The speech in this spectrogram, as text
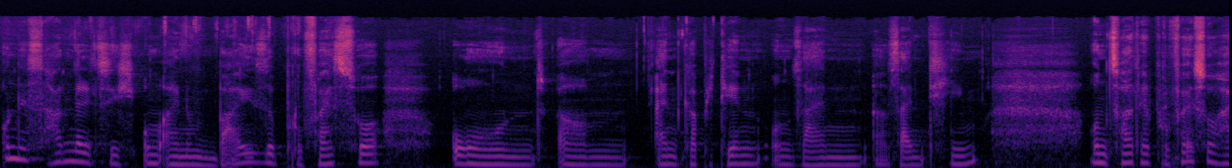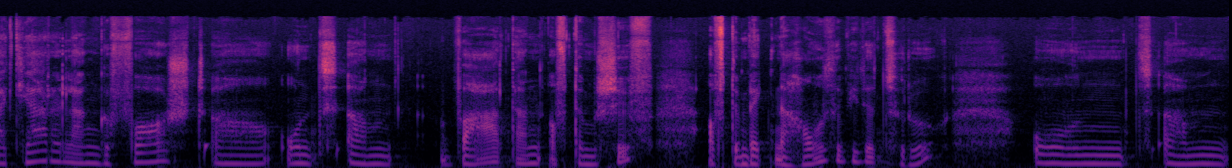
Und es handelt sich um einen weise Professor und ähm, einen Kapitän und sein, äh, sein Team. Und zwar der Professor hat jahrelang geforscht äh, und ähm, war dann auf dem Schiff auf dem Weg nach Hause wieder zurück. Und ähm,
